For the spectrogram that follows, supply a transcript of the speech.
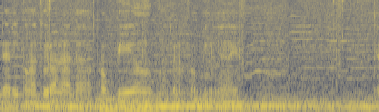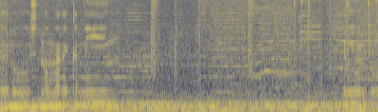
Dari pengaturan ada profil pengaturan profilnya ya. Terus nomor rekening. Ini untuk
